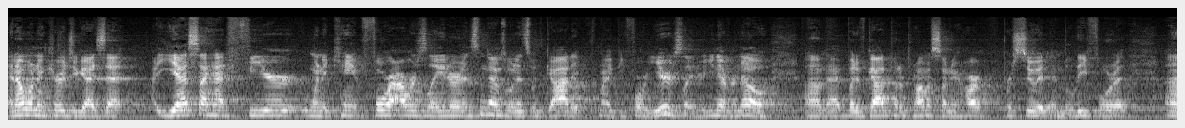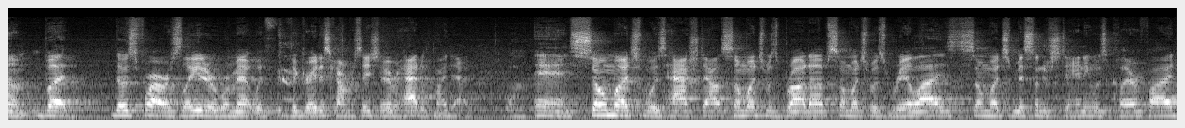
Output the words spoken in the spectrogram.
And I want to encourage you guys that yes, I had fear when it came four hours later, and sometimes when it's with God, it might be four years later. You never know. Um, but if God put a promise on your heart, pursue it and believe for it. Um, but those four hours later were met with the greatest conversation I've ever had with my dad. And so much was hashed out, so much was brought up, so much was realized, so much misunderstanding was clarified,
